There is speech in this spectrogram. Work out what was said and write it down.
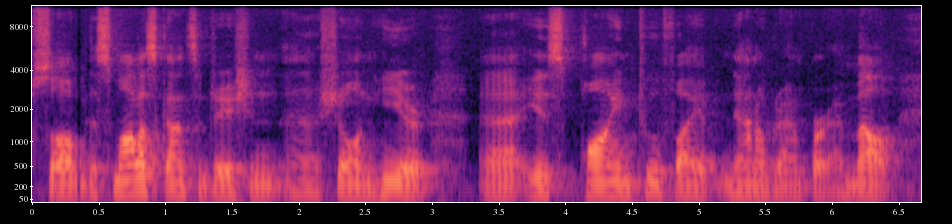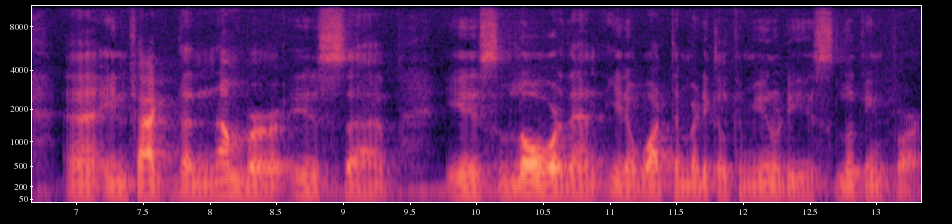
So the smallest concentration uh, shown here uh, is 0.25 nanogram per ml in fact the number is uh, is lower than you know what the medical community is looking for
